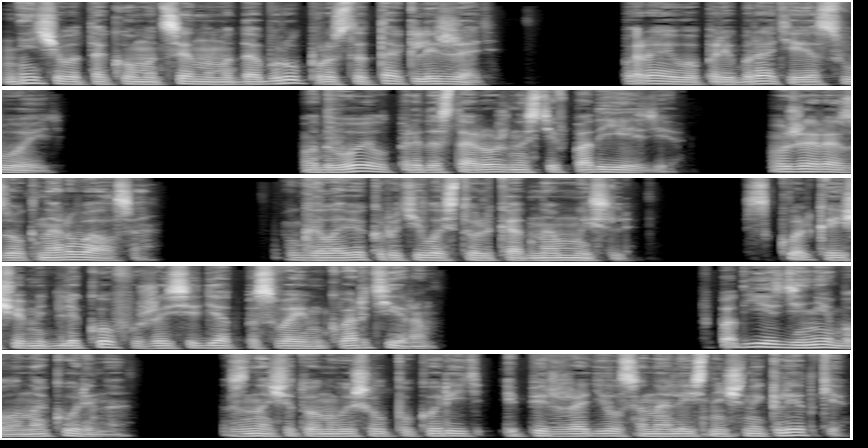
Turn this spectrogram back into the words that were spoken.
Нечего такому ценному добру просто так лежать. Пора его прибрать и освоить. Удвоил предосторожности в подъезде. Уже разок нарвался. В голове крутилась только одна мысль. Сколько еще медляков уже сидят по своим квартирам? В подъезде не было накурено. Значит, он вышел покурить и переродился на лестничной клетке?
